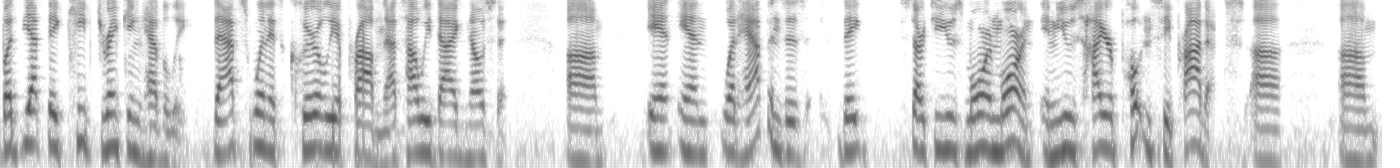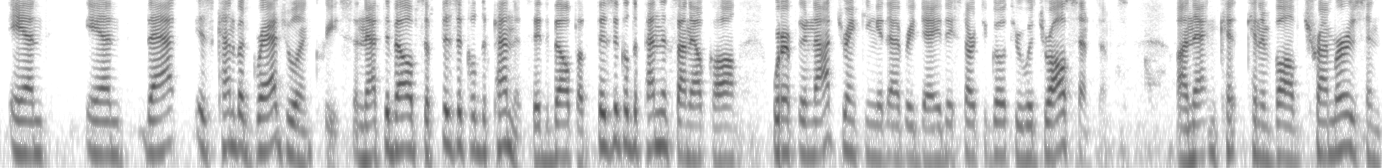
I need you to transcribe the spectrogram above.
but yet they keep drinking heavily. That's when it's clearly a problem. That's how we diagnose it. Um, and and what happens is they start to use more and more and, and use higher potency products. Uh, um, and and that is kind of a gradual increase, and that develops a physical dependence. They develop a physical dependence on alcohol, where if they're not drinking it every day, they start to go through withdrawal symptoms, uh, and that can, can involve tremors and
